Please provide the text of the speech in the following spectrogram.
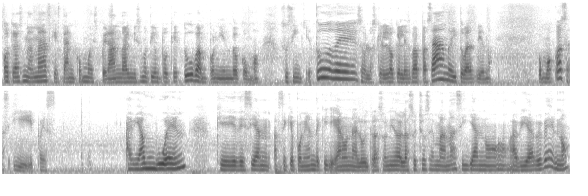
otras mamás que están como esperando al mismo tiempo que tú van poniendo como sus inquietudes o los que lo que les va pasando y tú vas viendo como cosas. Y pues había un buen que decían así que ponían de que llegaron al ultrasonido a las ocho semanas y ya no había bebé no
